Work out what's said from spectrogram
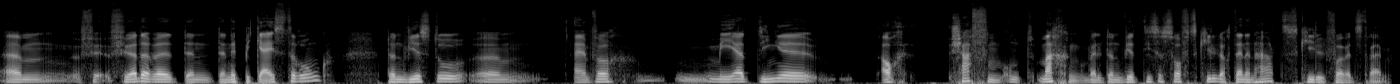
ähm, fördere den, deine Begeisterung, dann wirst du ähm, einfach mehr Dinge auch schaffen und machen, weil dann wird dieser Soft Skill auch deinen Hard Skill vorwärts treiben.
